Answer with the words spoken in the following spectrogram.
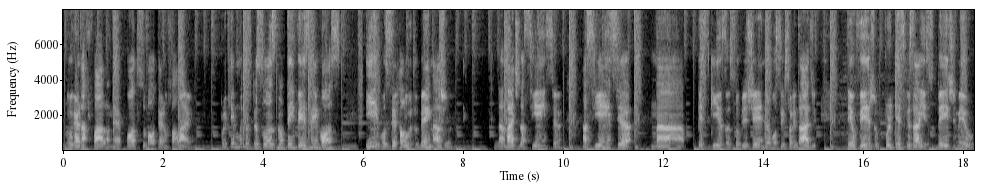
no lugar da fala, né? Pode subalterno falar? Porque muitas pessoas não têm vez nem voz. E você falou muito bem, Nájula, na parte da ciência. A ciência na pesquisa sobre gênero e homossexualidade, eu vejo, por pesquisar isso desde meu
